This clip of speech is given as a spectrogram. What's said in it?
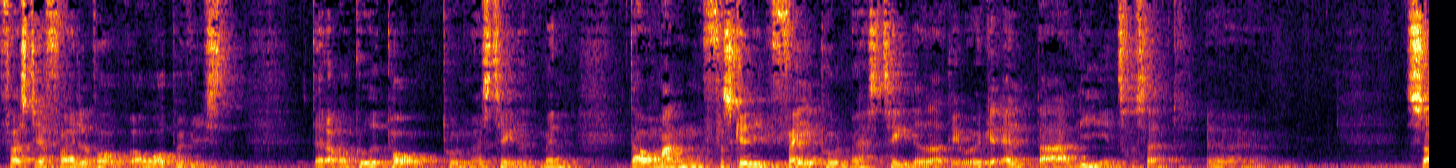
Først jeg for alvor var overbevist, da der var gået et par år på universitetet. Men der var mange forskellige fag på universitetet, og det er jo ikke alt, der er lige interessant. Øh, så,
